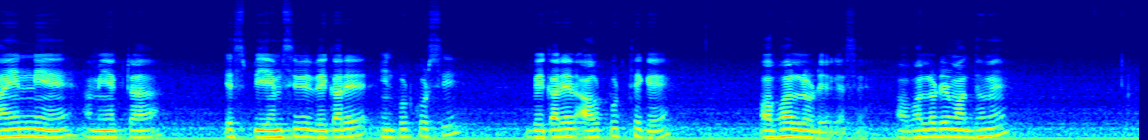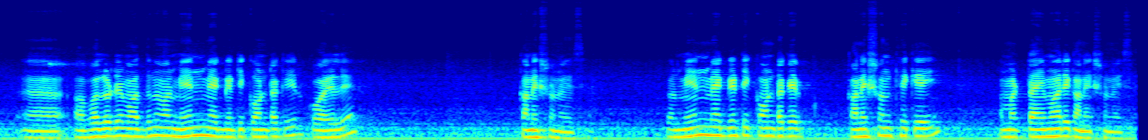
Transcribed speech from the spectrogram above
লাইন নিয়ে আমি একটা এসপি এমসিবি বেকারে ইনপুট করছি। বেকারের আউটপুট থেকে ওভারলোডে গেছে। ওভারলোডের মাধ্যমে ওভারলোডের মাধ্যমে আমার মেন ম্যাগনেটিক কন্ট্যাক্টের কয়েলে কানেকশন হয়েছে। এবার মেন ম্যাগনেটিক কন্ট্যাক্টের কানেকশন থেকেই আমার টাইমারে কানেকশন হয়েছে।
